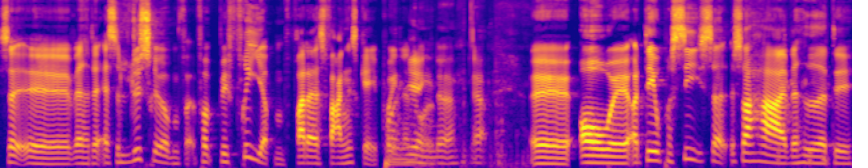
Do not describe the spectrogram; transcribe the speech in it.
så, øh, hvad hedder det, altså løsriver dem, for, for befrier dem fra deres fangeskab på en eller anden måde. Der, ja. Øh, og, øh, og det er jo præcis, så, så har, hvad hedder det,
